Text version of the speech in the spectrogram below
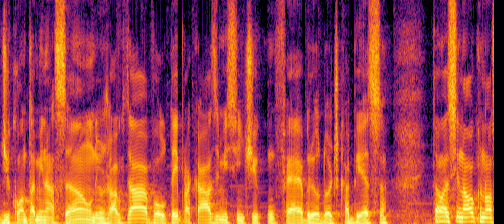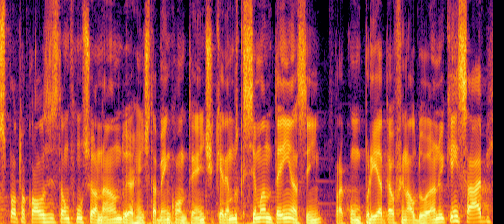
de contaminação de um jovem que ah, voltei para casa e me senti com febre ou dor de cabeça. Então é sinal que nossos protocolos estão funcionando e a gente está bem contente. Queremos que se mantenha assim para cumprir até o final do ano e quem sabe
